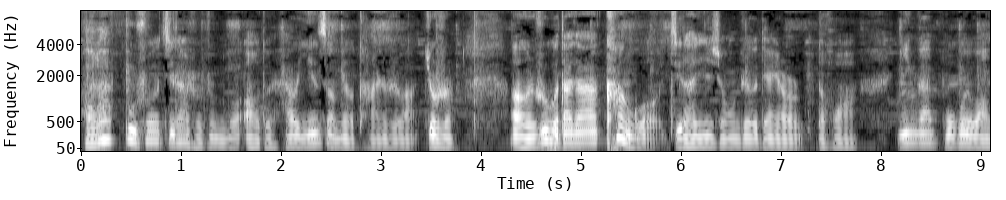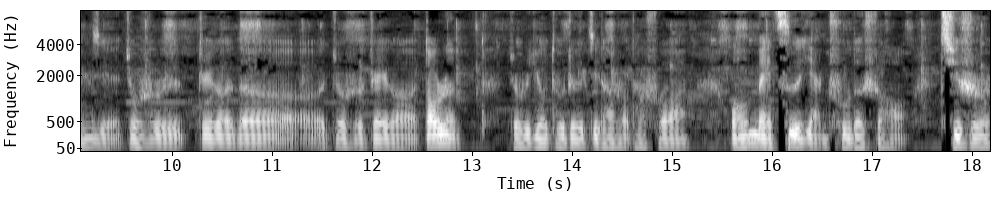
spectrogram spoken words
好了，不说吉他手这么多哦，对，还有音色没有弹是吧？就是，嗯，如果大家看过《吉他英雄》这个电影的话。应该不会忘记，就是这个的，就是这个刀刃，就是 YouTube 这个吉他手他说，我们每次演出的时候，其实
